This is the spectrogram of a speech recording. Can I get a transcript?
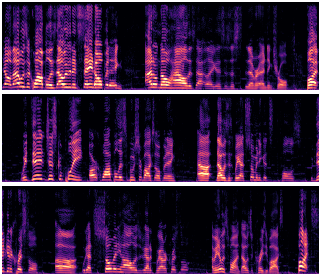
Yo, that was Aquapolis. That was an insane opening. I don't know how this like this is just never-ending troll. But we did just complete our Aquapolis booster box opening. Uh, that was we got so many good pulls. We did get a crystal. Uh, we got so many holos. We got we got our crystal. I mean, it was fun. That was a crazy box. But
